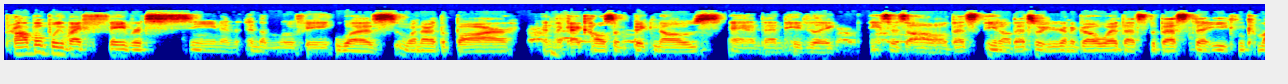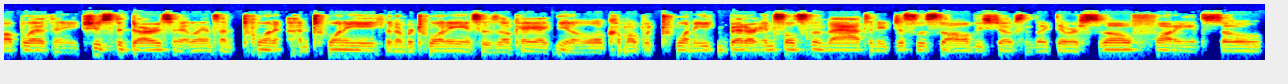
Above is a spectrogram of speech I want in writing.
probably my favorite scene in in the movie was when they're at the bar and the guy calls him Big Nose, and then he like he says, "Oh, that's you know that's what you're gonna go with. That's the best that you can come up with." And he shoots the darts, and it lands on twenty on twenty, the number twenty, and says, "Okay, I, you know, we'll come up with twenty better insults than that." And he just lists all these jokes, and like they were so funny and so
